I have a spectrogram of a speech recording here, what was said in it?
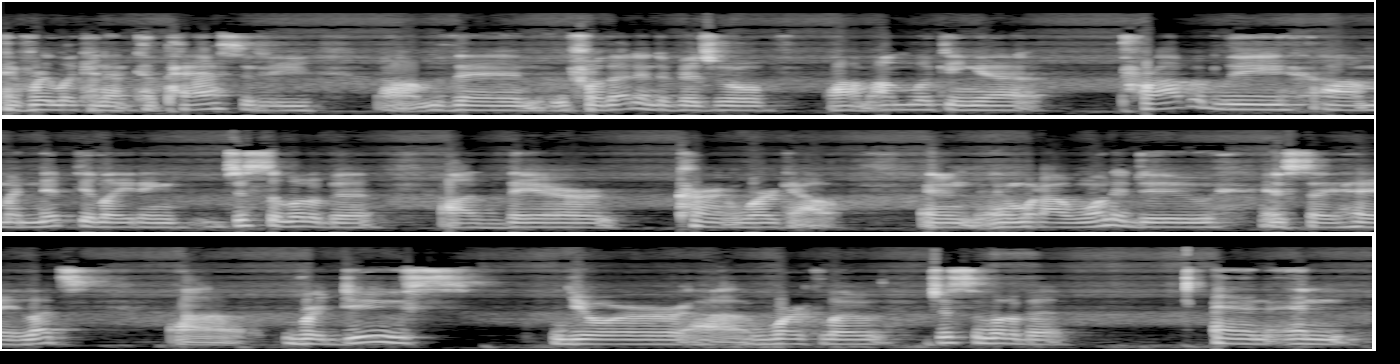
If we're looking at capacity, um, then for that individual, um, I'm looking at probably uh, manipulating just a little bit uh, their current workout. And, and what I want to do is say, hey, let's uh, reduce your uh, workload just a little bit. And, and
